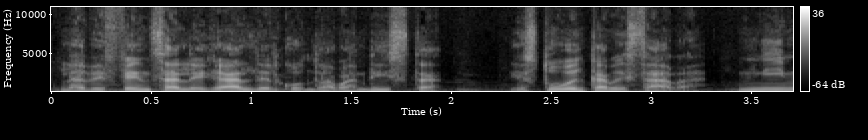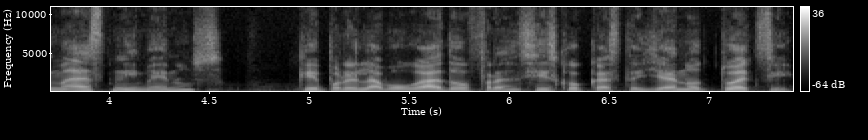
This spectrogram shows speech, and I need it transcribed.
La defensa legal del contrabandista estuvo encabezada ni más ni menos que por el abogado Francisco Castellano Tuexi,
